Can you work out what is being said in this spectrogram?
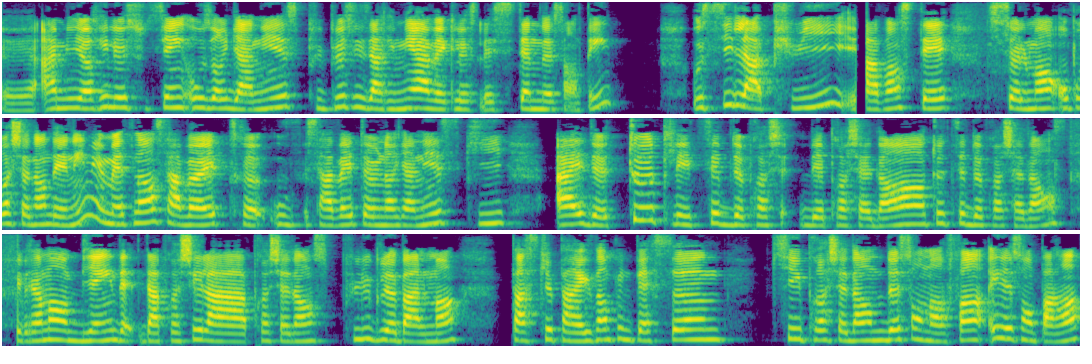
euh, améliorer le soutien aux organismes, plus plus les arrimer avec le, système de santé. Aussi l'appui, avant c'était seulement aux proches aidants d'aînés, mais maintenant ça va être un organisme qui aide tous les types de proches de proches aidants, tout type de proches aidants. C'est vraiment bien d'approcher la proche plus globalement parce que, par exemple, une personne qui est proche de son enfant et de son parent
